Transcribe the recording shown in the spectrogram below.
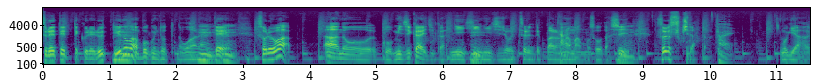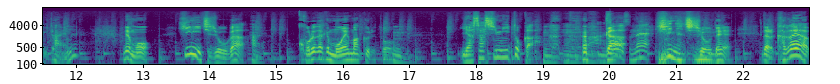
連れてってくれるっていうのが僕にとってのお笑いで、それはあのこう短い時間に非日常に連れてくバナナマンもそうだし、うんそれが好きだったはい。おぎやはぎとかもね、はい。でも非日常がはい。これだけ燃えまくると、うん。優しみとか、うんうん。まあが非日常で、だから加賀屋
